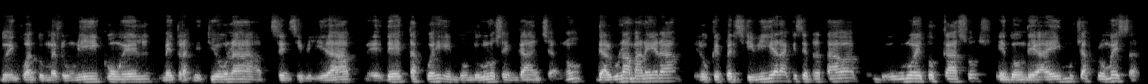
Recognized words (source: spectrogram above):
En cuanto me reuní con él, me transmitió una sensibilidad de estas, pues, en donde uno se engancha, ¿no? De alguna manera, lo que percibía era que se trataba de uno de estos casos en donde hay muchas promesas,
